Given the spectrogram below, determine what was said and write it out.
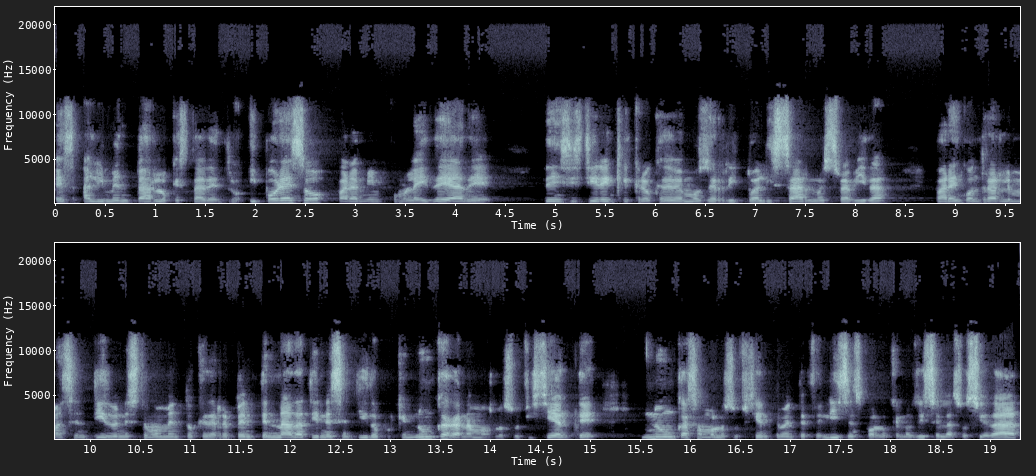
es alimentar lo que está adentro. Y por eso, para mí, como la idea de, de insistir en que creo que debemos de ritualizar nuestra vida para encontrarle más sentido en este momento que de repente nada tiene sentido porque nunca ganamos lo suficiente, nunca somos lo suficientemente felices con lo que nos dice la sociedad,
